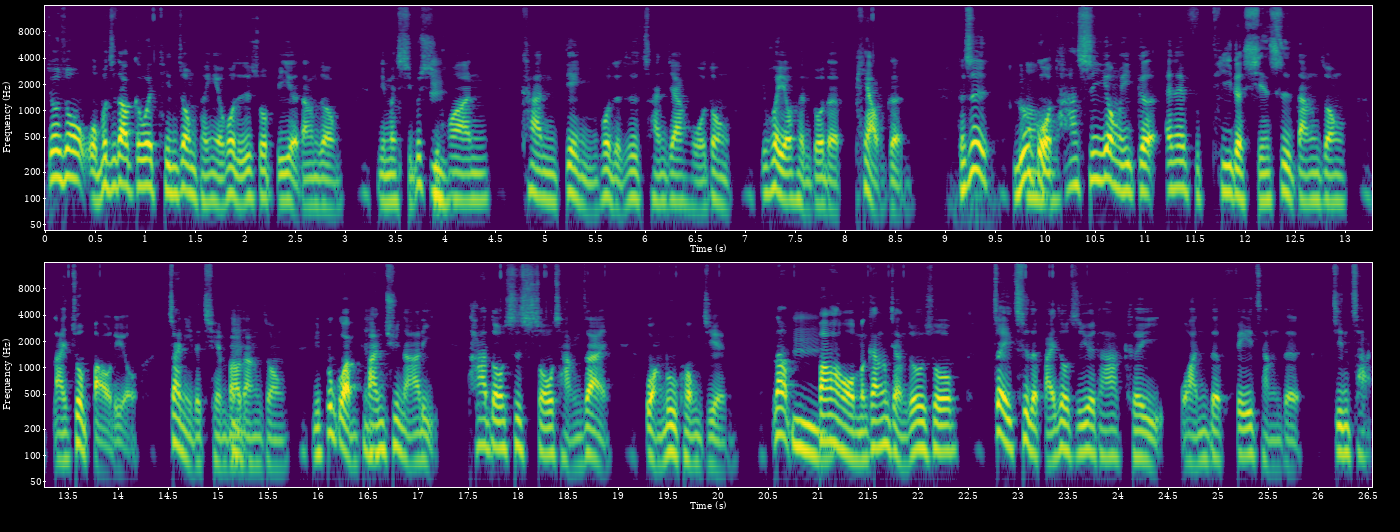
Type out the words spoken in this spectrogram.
就是说，我不知道各位听众朋友，或者是说比尔当中，你们喜不喜欢看电影，或者是参加活动，又会有很多的票根。可是，如果它是用一个 NFT 的形式当中来做保留，在你的钱包当中，你不管搬去哪里，它都是收藏在网络空间。那包含我们刚刚讲，就是说这一次的白昼之月，它可以玩的非常的精彩。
